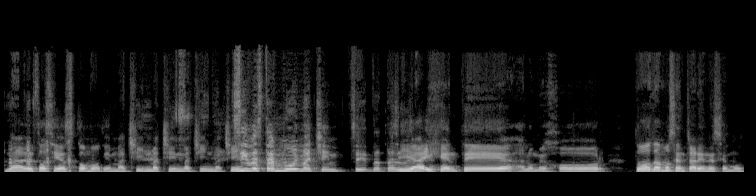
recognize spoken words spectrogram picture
Nada de esto sí es como de machín, machín, machín, machín. Sí, va a estar muy machín. Sí, totalmente. Si hay gente, a lo mejor, todos vamos a entrar en ese mood.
